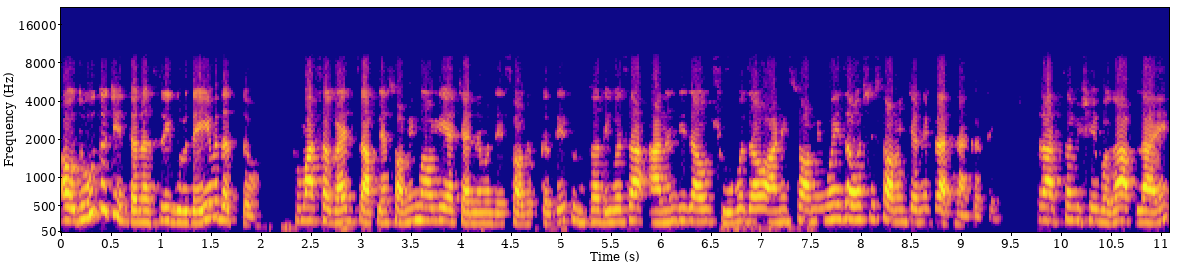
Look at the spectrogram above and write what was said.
अवधूत चिंतन श्री गुरुदेव दत्त. तुम्हा सगळ्यांचं आपल्या स्वामी माऊली या चॅनलमध्ये स्वागत करते. तुमचा दिवस आनंदी जाओ शुभ जाओ आणि स्वामीमय जाओ अशी स्वामींच्या प्रार्थना करते. तर आजचा विषय बघा आपला आहे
